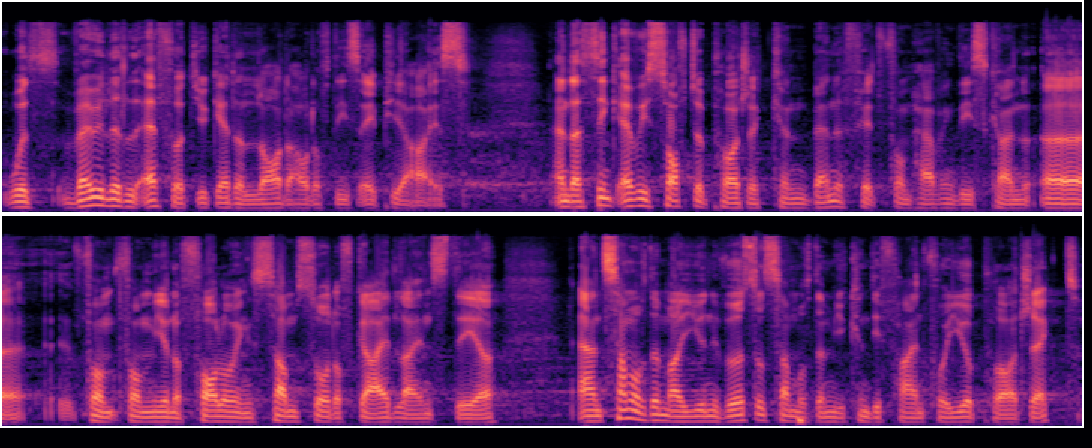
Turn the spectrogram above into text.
with very little effort, you get a lot out of these APIs. And I think every software project can benefit from having these kind of, uh, from, from, you know, following some sort of guidelines there. And some of them are universal, some of them you can define for your project.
